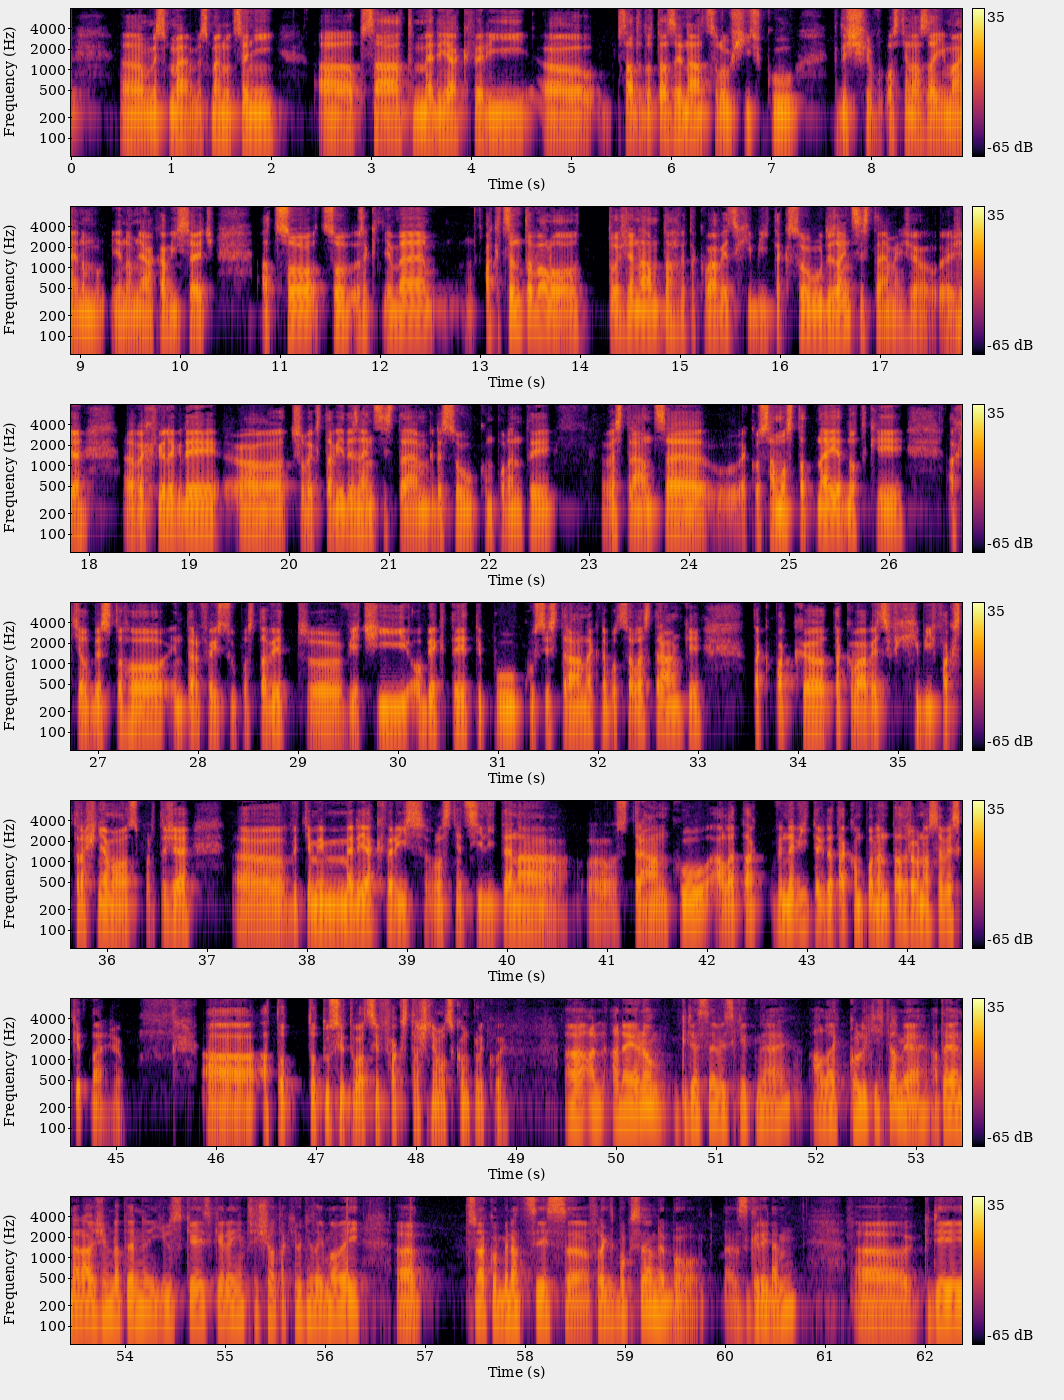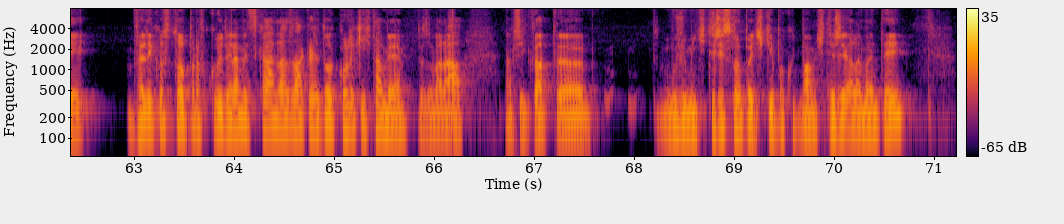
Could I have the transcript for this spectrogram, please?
my jsme, my jsme nucení psát media query, psát dotazy na celou šířku, když vlastně nás zajímá jenom, jenom nějaká výseč. A co, co řekněme, akcentovalo to, že nám ta, taková věc chybí, tak jsou design systémy, že, jo? že mhm. ve chvíli, kdy uh, člověk staví design systém, kde jsou komponenty ve stránce jako samostatné jednotky a chtěl by z toho interfejsu postavit uh, větší objekty typu kusy stránek nebo celé stránky, tak pak uh, taková věc chybí fakt strašně moc, protože uh, vy těmi media queries vlastně cílíte na uh, stránku, ale tak vy nevíte, kde ta komponenta zrovna se vyskytne. Že? A, a to, to tu situaci fakt strašně moc komplikuje. A, a nejenom, kde se vyskytne, ale kolik jich tam je. A tady narážím na ten use case, který mě přišel taky hodně zajímavý. Třeba kombinaci s Flexboxem nebo s Gridem, kdy velikost toho prvku je dynamická na základě toho, kolik jich tam je. To znamená, například eh, můžu mít čtyři sloupečky, pokud mám čtyři elementy,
